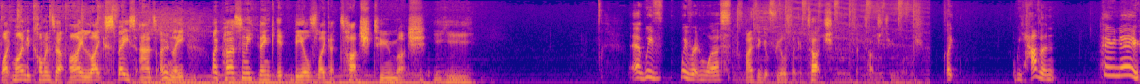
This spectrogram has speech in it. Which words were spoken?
Like minded commenter, I like space ads only. I personally think it feels like a touch too much. Uh, we've we've written worse. I think it feels like a touch, a touch too much. Like, we haven't. Who knew?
